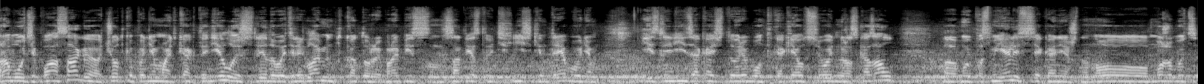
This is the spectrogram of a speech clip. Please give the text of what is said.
работе по ОСАГО, четко понимать, как ты делаешь, следовать регламенту, который прописан, соответствовать техническим требованиям и следить за качеством ремонта. Как я вот сегодня рассказал, э, мы посмеялись все, конечно, но, может быть,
